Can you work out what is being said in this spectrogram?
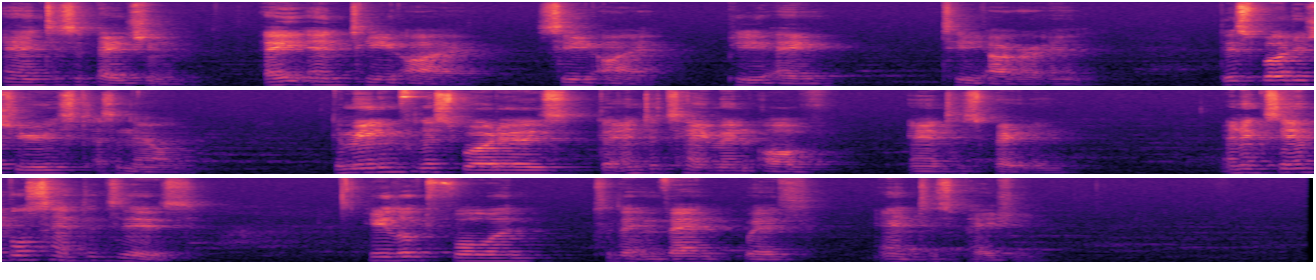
Anticipation. A-N-T-I-C-I-P-A-T-R-O-N. This word is used as a noun. The meaning for this word is the entertainment of anticipating. An example sentence is, he looked forward to the event with anticipation.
